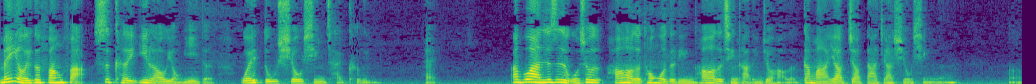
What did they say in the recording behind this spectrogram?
没有一个方法是可以一劳永逸的，唯独修心才可以。哎，啊，不然就是我就好好的通我的灵，好好的清卡灵就好了，干嘛要教大家修心呢？嗯，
